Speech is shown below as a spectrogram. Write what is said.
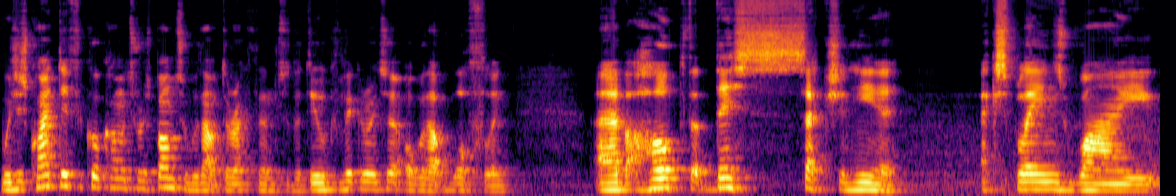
which is quite difficult comment to respond to without directing them to the deal configurator or without waffling. Uh, but I hope that this section here explains why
